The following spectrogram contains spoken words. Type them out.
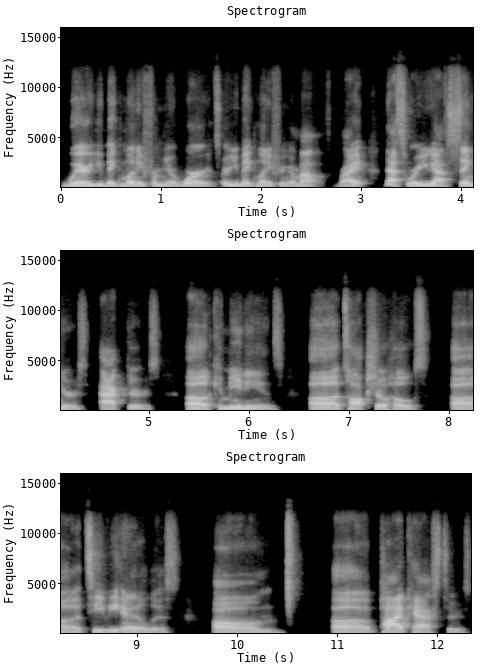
where you make money from your words or you make money from your mouth, right? That's where you have singers, actors, uh, comedians, uh, talk show hosts, uh, TV analysts, um, uh, podcasters,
